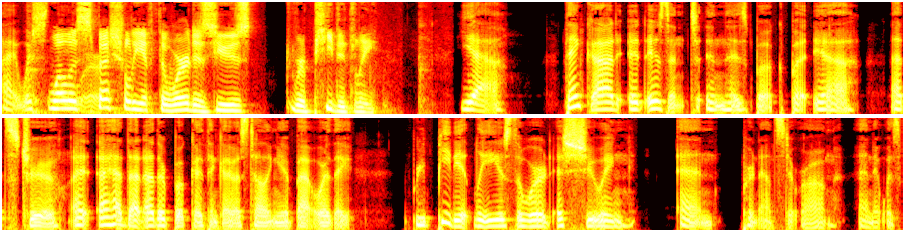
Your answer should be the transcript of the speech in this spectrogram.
I wish. Well, were- especially if the word is used repeatedly. Yeah. Thank God it isn't in his book, but yeah, that's true. I, I had that other book I think I was telling you about where they repeatedly used the word eschewing and pronounced it wrong. And it was,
